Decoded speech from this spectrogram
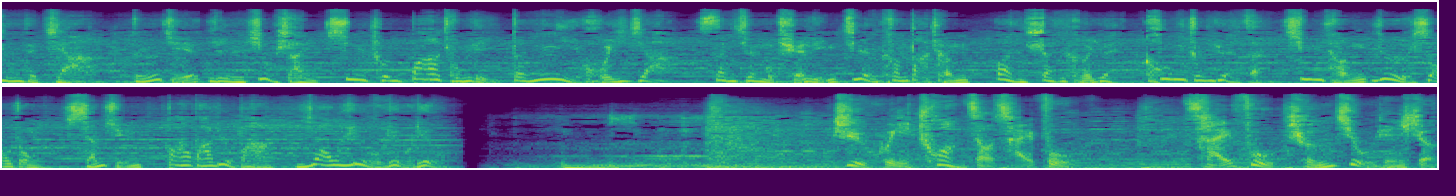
新的家。德杰领袖山新春八重礼，等你回家。三千亩全龄健康大城半山合院空中院子，倾城热销中，详询八八六八幺六六六。智慧创造财富，财富成就人生。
